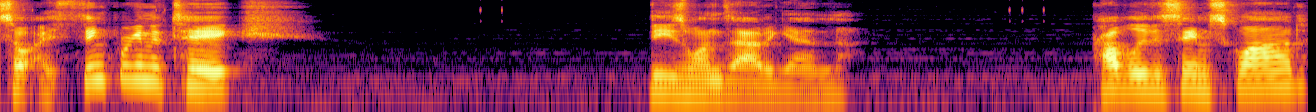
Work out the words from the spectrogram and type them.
So I think we're going to take these ones out again. Probably the same squad.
